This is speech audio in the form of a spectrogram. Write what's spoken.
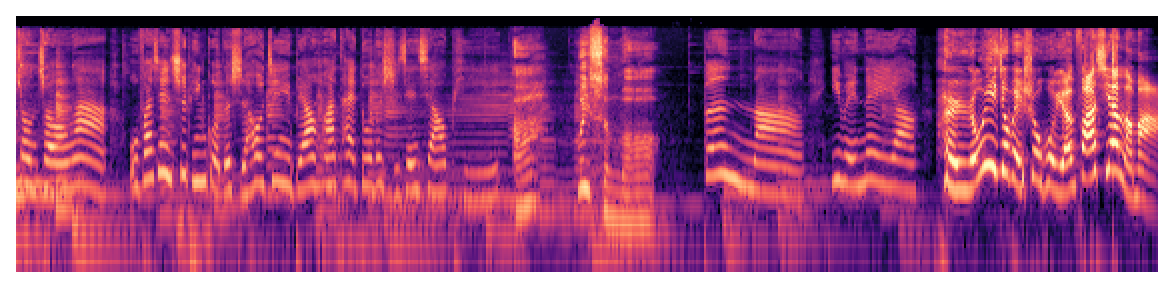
虫虫啊，我发现吃苹果的时候建议不要花太多的时间削皮。啊？为什么？笨呐，因为那样很容易就被售货员发现了嘛。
